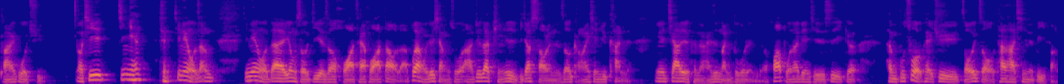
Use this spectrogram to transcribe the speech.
赶快过去。哦，其实今天今天我上今天我在用手机的时候滑才滑到了，不然我就想说啊，就在平日比较少人的时候，赶快先去看了，因为假日可能还是蛮多人的。花博那边其实是一个很不错可以去走一走、踏踏青的地方。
